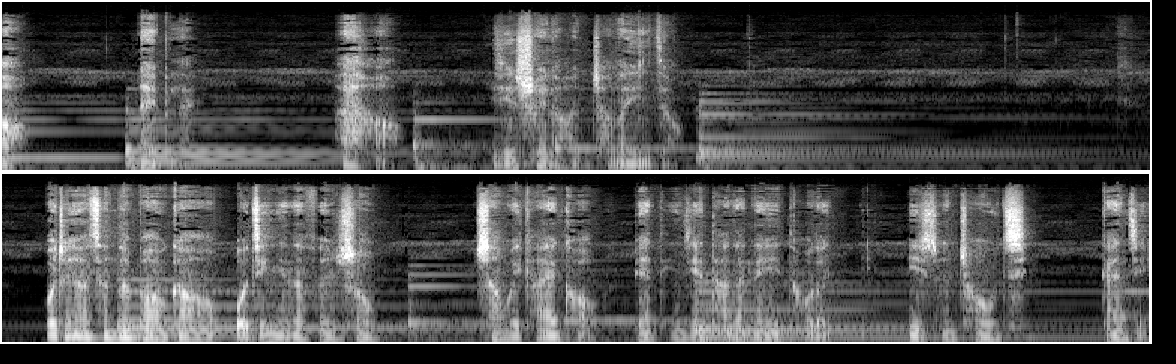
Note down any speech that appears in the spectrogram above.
哦，累不累？还好，已经睡了很长的一觉。我正要向他报告我今年的丰收，尚未开口，便听见他在那一头的一声抽泣，赶紧。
